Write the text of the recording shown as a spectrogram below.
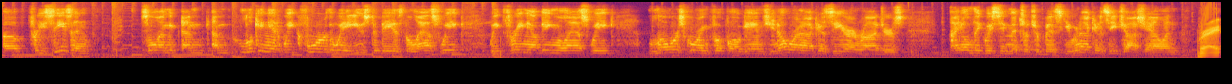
of preseason. So I'm, I'm I'm looking at week four the way it used to be as the last week. Week three now being the last week. Lower scoring football games. You know we're not going to see Aaron Rodgers. I don't think we see Mitchell Trubisky. We're not going to see Josh Allen. Right.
